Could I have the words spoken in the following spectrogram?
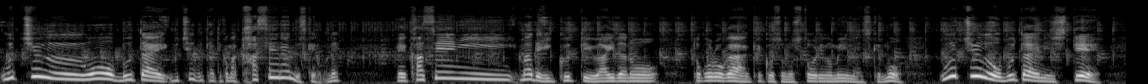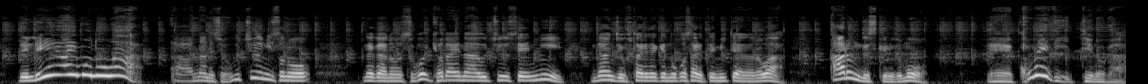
宇宙を舞台、宇宙舞台っていうかまあ火星なんですけどもね、え火星にまで行くっていう間のところが結構そのストーリーのメインなんですけども、宇宙を舞台にして、で、恋愛ものは、あーなんでしょう、宇宙にその、なんかあの、すごい巨大な宇宙船に男女2人だけ残されてみたいなのはあるんですけれども、えーコメディっていうのが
